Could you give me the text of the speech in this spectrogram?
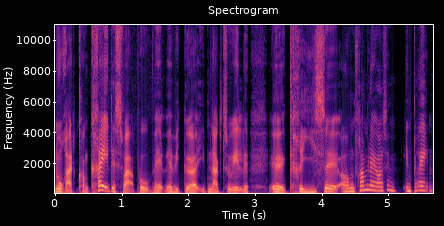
nogle ret konkrete svar på, hvad, hvad vi gør i den aktuelle øh, krise. Og hun fremlagde også en, en plan.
